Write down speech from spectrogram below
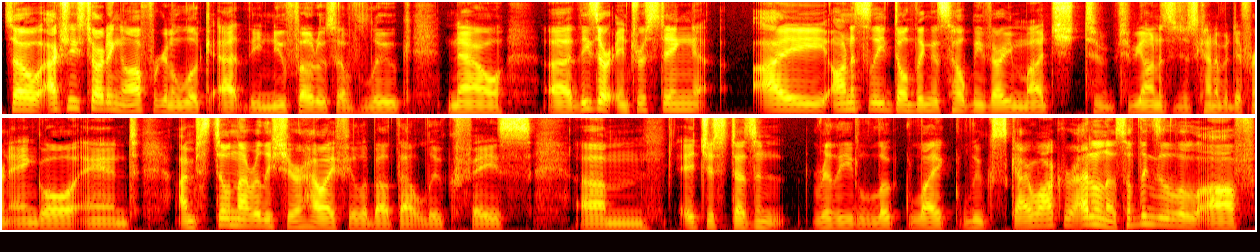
So, actually, starting off, we're going to look at the new photos of Luke. Now, uh, these are interesting. I honestly don't think this helped me very much. To, to be honest, it's just kind of a different angle, and I'm still not really sure how I feel about that Luke face. Um, it just doesn't really look like Luke Skywalker. I don't know, something's a little off,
